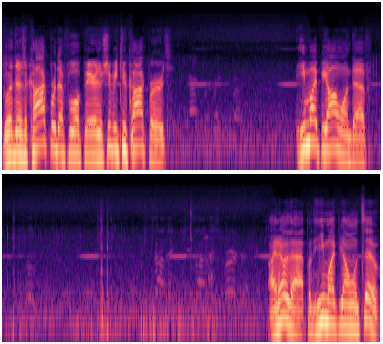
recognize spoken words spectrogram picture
But there's a cockbird that flew up here. There should be two cockbirds. He might be on one, Dev. I know that, but he might be on one too.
